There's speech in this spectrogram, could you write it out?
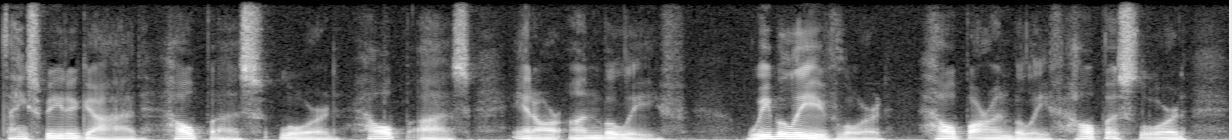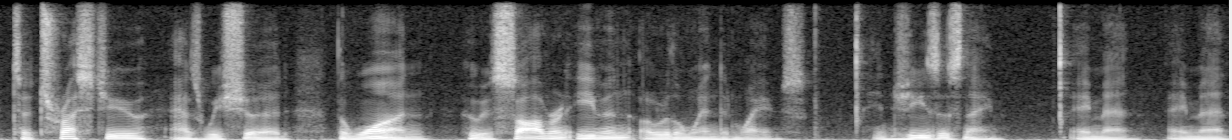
Thanks be to God. Help us, Lord. Help us in our unbelief. We believe, Lord. Help our unbelief. Help us, Lord, to trust you as we should, the one who is sovereign even over the wind and waves. In Jesus' name, amen. Amen.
